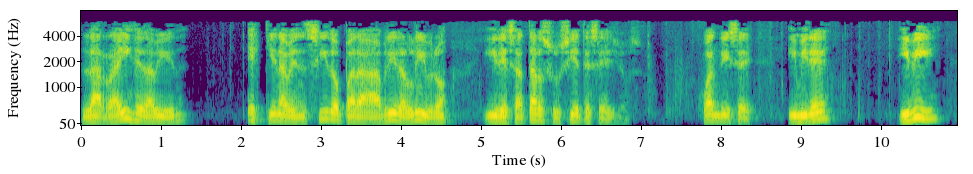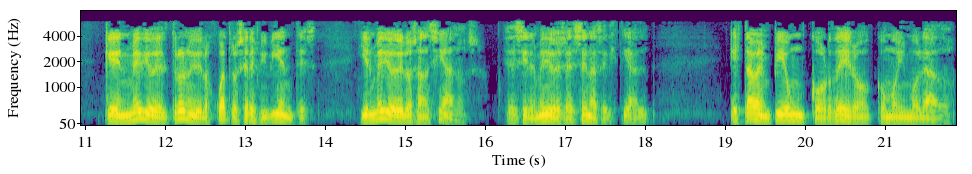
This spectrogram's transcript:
la raíz de David, es quien ha vencido para abrir el libro y desatar sus siete sellos. Juan dice, y miré y vi que en medio del trono y de los cuatro seres vivientes y en medio de los ancianos, es decir, en medio de esa escena celestial, estaba en pie un cordero como inmolado.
